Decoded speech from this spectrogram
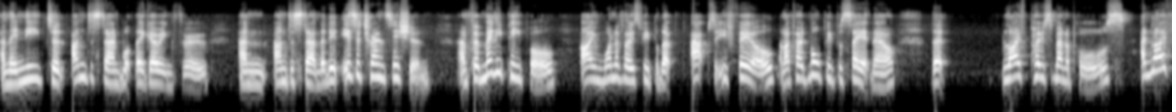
And they need to understand what they're going through and understand that it is a transition. And for many people, I'm one of those people that absolutely feel, and I've heard more people say it now, that life post menopause and life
